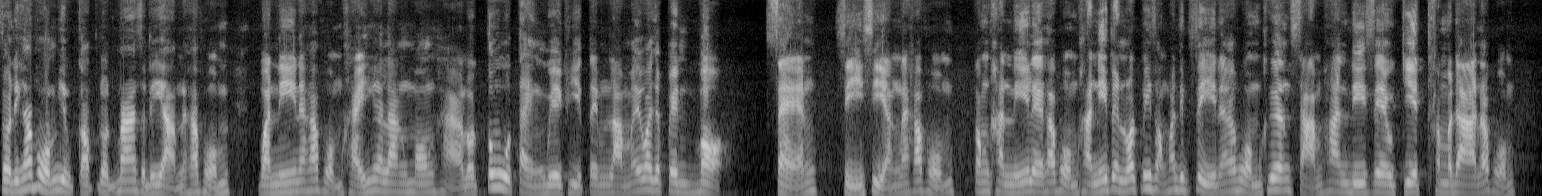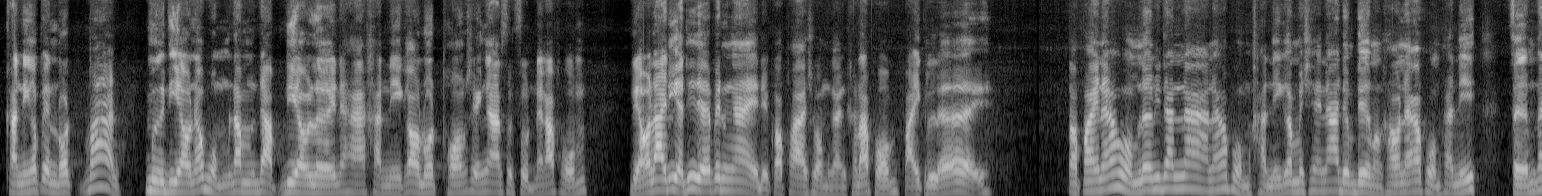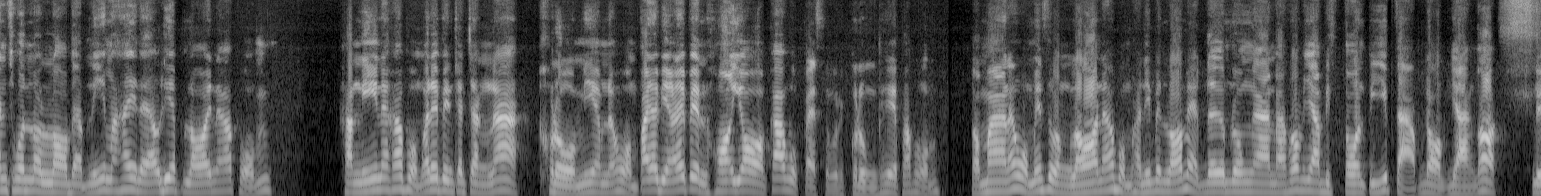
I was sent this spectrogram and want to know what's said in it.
สวัสดีครับผมอยู่กับรถบ้านสุดยามนะครับผมวันนี้นะครับผมใครที่กำลังมองหารถตู้แต่ง VIP เต็มลำไม่ว่าจะเป็นเบาะแสงสีเสียงนะครับผมต้องคันนี้เลยครับผมคันนี้เป็นรถปี 2014 นะครับผมเครื่อง 3,000 ดีเซลเกียร์ธรรมดานะครับผมคันนี้ก็เป็นรถบ้านมือเดียวนะครับผมลำดับเดียวเลยนะฮะคันนี้ก็รถพร้อมใช้งานสุดๆนะครับผมเดี๋ยวรายละเอียดที่จะเป็นไง เดี๋ยวก็พาชมกันครับผมไปกันเลย ต่อไปนะครับผมเริ่มที่ด้านหน้านะครับผมคันนี้ก็ไม่ใช่หน้าเดิมๆของเขานะครับผมคันนี้เสริมกันชนหล่อๆแบบนี้มาให้แล้วเรียบร้อยนะครับผมคันนี้นะครับผมก็ได้เป็นกระจังหน้าโครเมียมนะครับผมป้ายทะเบียนได้เป็นฮอยอ9680 กรุงเทพครับผมต่อมานะผมเป็นส่วนล้อนะครับผมคันนี้เป็นล้อแม็กเดิมโรงงานมาเพร้อมยางบิสโตนปี 23 ดอกยางก็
